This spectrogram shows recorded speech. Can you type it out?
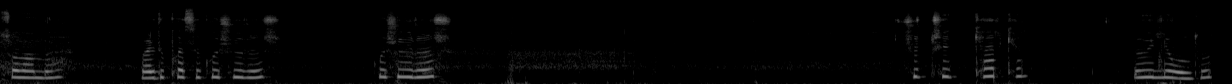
Son anda. Verdik pası koşuyoruz. Koşuyoruz. Şut çekerken öyle oldu.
